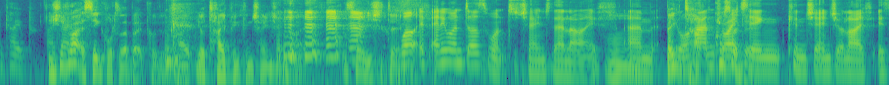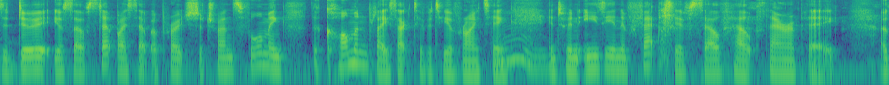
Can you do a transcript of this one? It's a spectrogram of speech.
cope. You should Okay. write a sequel to that book called Your, type, your Typing Can Change Your Life. That's what you should do. Well, if anyone does want to change their life, um, your time, of course I do. handwriting can change your life is a do-it-yourself, step-by-step approach to transforming the commonplace activity of writing Mm. into an easy and effective self-help therapy. A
